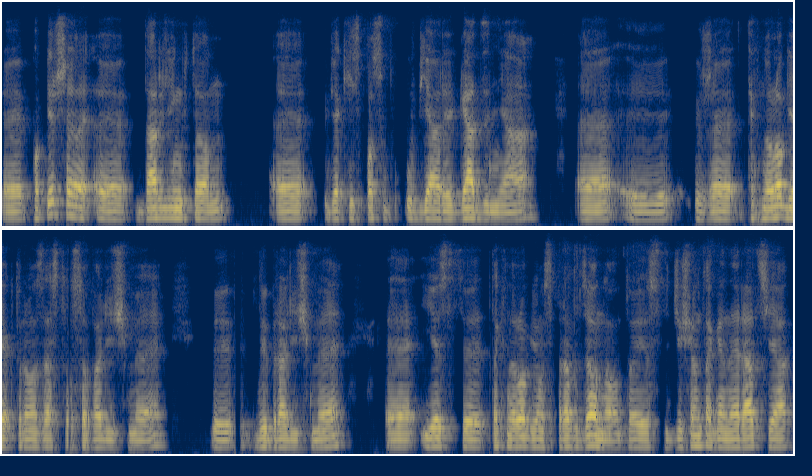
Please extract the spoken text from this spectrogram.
E, Po pierwsze, e, Darlington e, w jakiś sposób uwiarygadnia, że technologia, którą zastosowaliśmy, wybraliśmy, jest technologią sprawdzoną. To jest dziesiąta generacja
